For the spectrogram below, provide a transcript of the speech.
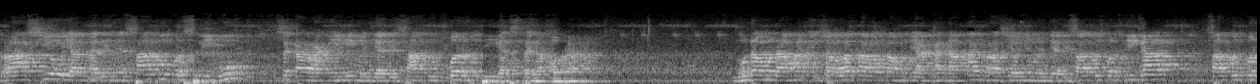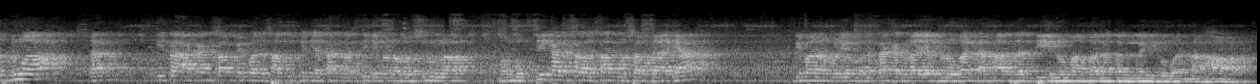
rasio yang tadinya 1 per 1000 sekarang ini menjadi 1 per 3 setengah orang. Mudah-mudahan insya Allah tahun-tahun yang akan datang rasionya menjadi 1 per 3, 1 per 2 dan kita akan sampai pada satu kenyataan nanti di mana Rasulullah membuktikan salah satu sabdanya di mana beliau mengatakan la yablughanna hadzal dinu ma balagal lailu wan nahar.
